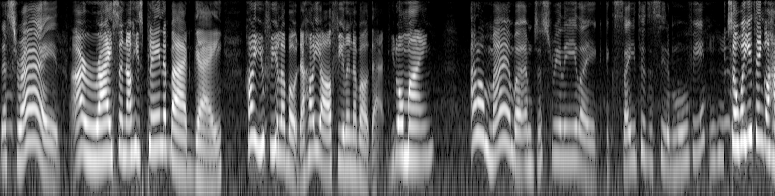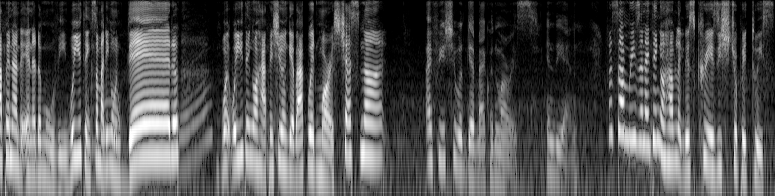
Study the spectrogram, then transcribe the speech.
That's right. All right, so now he's playing the bad guy. How you feel about that? How y'all feeling about that? You don't mind? I don't mind, but I'm just really like excited to see the movie. Mm-hmm. So what you think gonna happen at the end of the movie? What you think? Somebody going dead? What what you think gonna happen? She gonna get back with Morris Chestnut? I feel she would get back with Morris in the end. For some reason, I think I'll have like this crazy, stupid twist.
